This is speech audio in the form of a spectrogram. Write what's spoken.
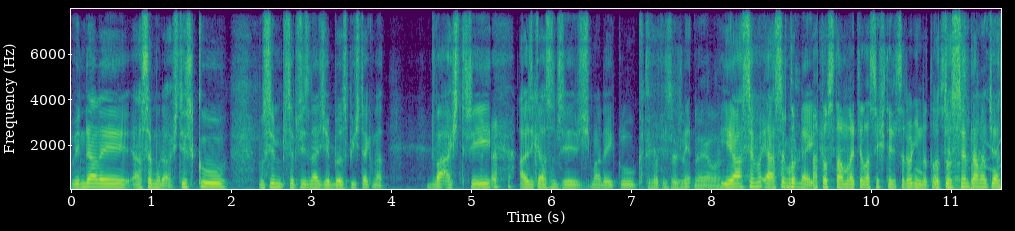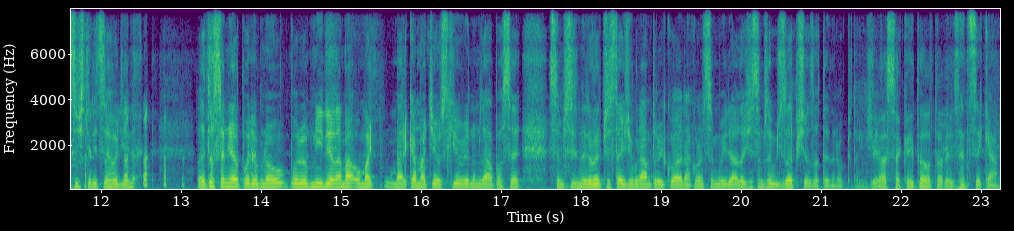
vyndali, já jsem mu dal čtyřku, musím se přiznat, že byl spíš tak na dva až tři, ale říkal jsem si, že mladý kluk. Ty, ty jsi hodnej, ale... Já jsem, já jsem a to, hodnej. A to tam letěl asi 40 hodin do toho. No to jsem tam letěl asi 40 hodin Letos jsem měl podobnou, podobný dilema u Ma- Marka Matějovského v jednom zápase. Jsem si nedovedl představit, že mu dám trojku, ale nakonec jsem mu ji dal, takže jsem se už zlepšil za ten rok. Takže... Já sekej to tady. Sekám.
